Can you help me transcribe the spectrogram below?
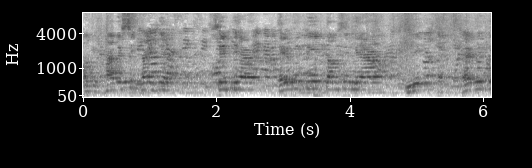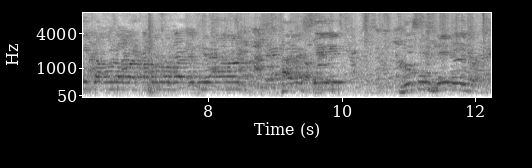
Okay, have a seat right there. Sit here. Every kid comes in here. Every kid, come on over, come on over, everyone. Have a seat. This is really.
